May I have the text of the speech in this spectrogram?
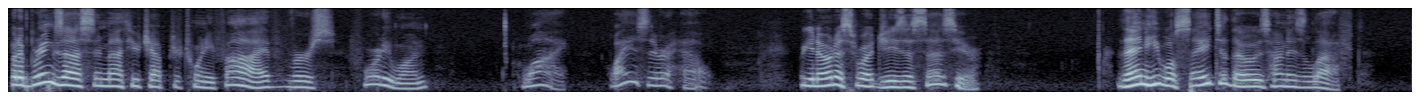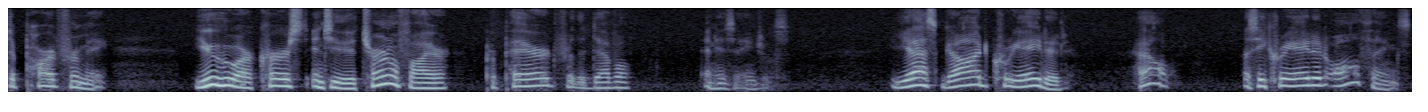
But it brings us in Matthew chapter 25, verse 41, why? Why is there a hell? Well, you notice what Jesus says here. Then he will say to those on his left, Depart from me, you who are cursed, into the eternal fire prepared for the devil and his angels. Yes, God created hell as he created all things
